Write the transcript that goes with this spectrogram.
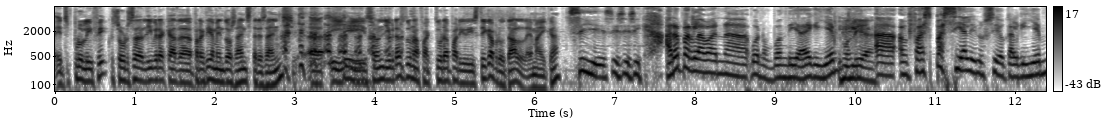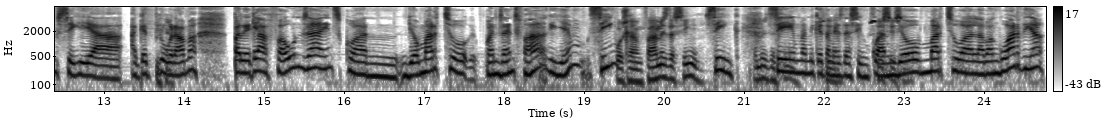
eh, ets prolífic, surts de llibre cada pràcticament dos anys, tres anys, eh, i, i són llibres d'una factura periodística brutal, eh, Maica? Sí, sí, sí, sí. Ara parlaven... Uh, bueno, bon dia, eh, Guillem? Bon dia. Uh, em fa especial il·lusió que el Guillem sigui a, a aquest programa, perquè, clar, fa uns anys, quan jo marxo... Quants anys fa, Guillem? Cinc? Pues em fa més de 5. Cinc. Més de Sí, cinc. una miqueta Sí. més de cinc. Sí, Quan sí, sí. jo marxo a La Vanguardia,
